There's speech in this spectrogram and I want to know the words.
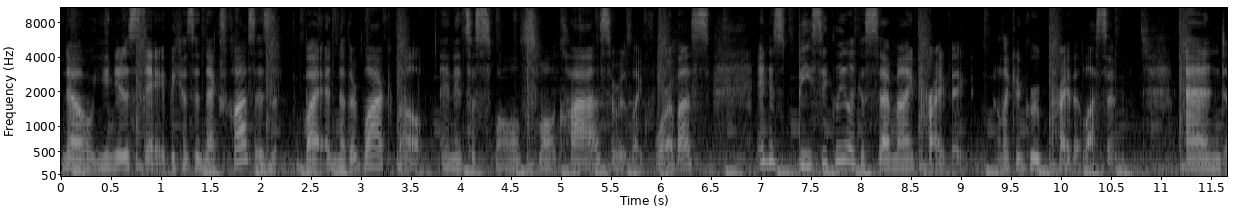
"No, you need to stay because the next class is by another black belt, and it's a small small class. There was like four of us, and it's basically like a semi-private, like a group private lesson." And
